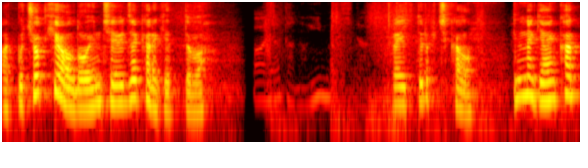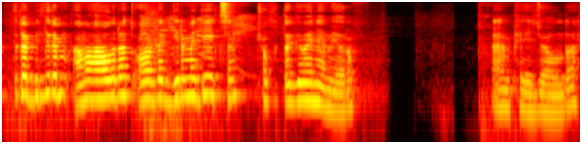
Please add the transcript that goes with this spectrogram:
Bak bu çok iyi oldu. Oyunu çevirecek hareketti bu. Şuraya ittirip çıkalım. Şimdi gank attırabilirim ama Aurat orada girmediği için çok da güvenemiyorum. Rampage oldu.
